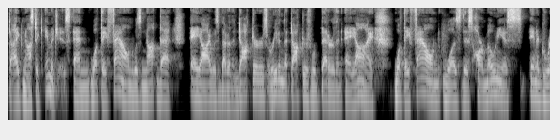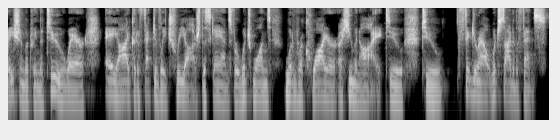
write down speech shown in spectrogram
diagnostic images. And what they found was not that AI was better than doctors or even that doctors were better than AI. What they found was this harmonious harmonious integration between the two where AI could effectively triage the scans for which ones would require a human eye to, to figure out which side of the fence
